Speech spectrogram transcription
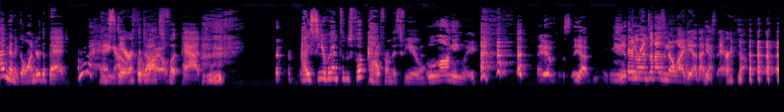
I'm gonna go under the bed I'm gonna hang and stare at the dog's a while. foot pad." I see Ransom's foot pad from this view, longingly. I have, yeah. and Ransom has no idea that Yeah. he's there.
